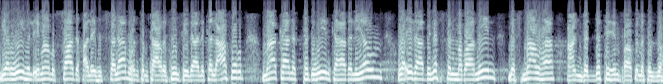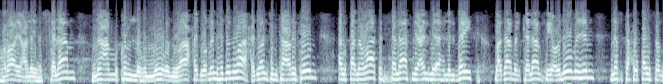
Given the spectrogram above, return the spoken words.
يرويه الإمام الصادق عليه السلام وأنتم تعرفون في ذلك العصر ما كان التدوين كهذا اليوم وإذا بنفس المضامين نسمعها عن جدتهم فاطمة الزهراء عليه السلام نعم كلهم نور واحد ومنهج واحد وأنتم تعرفون القنوات الثلاث لعلم أهل البيت ما دام الكلام في علومهم نفتح قوسا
